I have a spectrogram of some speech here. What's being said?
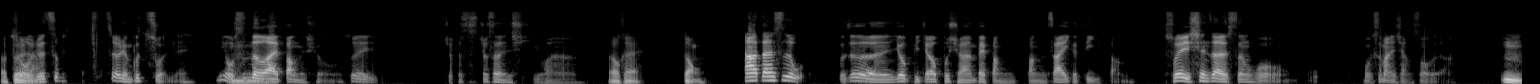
啊，所以我觉得这这有点不准哎，欸，因为我是热爱棒球，嗯，所以就是就是很喜欢啊。OK，懂。啊，但是我，我这个人又比较不喜欢被绑绑在一个地方，所以现在的生活我是蛮享受的啊。嗯，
